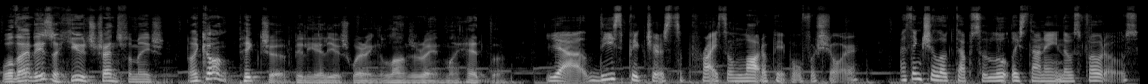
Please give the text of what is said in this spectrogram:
well, that is a huge transformation. I can't picture Billie Eilish wearing lingerie in my head, though. Yeah, these pictures surprised a lot of people for sure. I think she looked absolutely stunning in those photos.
